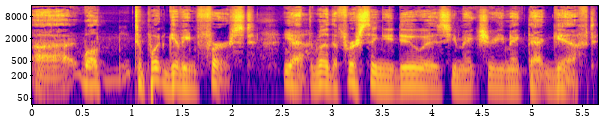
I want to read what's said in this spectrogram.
uh, well to put giving first. Yeah. really, the first thing you do is you make sure you make that gift.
